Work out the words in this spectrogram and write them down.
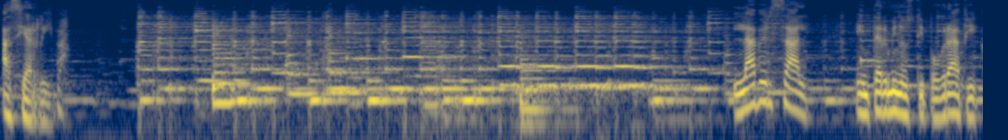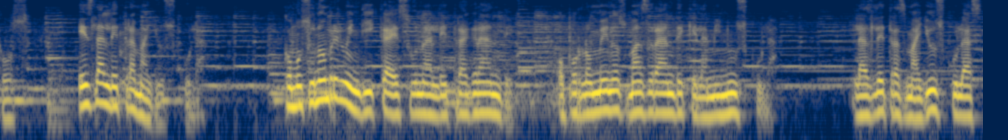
hacia arriba. La versal, en términos tipográficos, es la letra mayúscula. Como su nombre lo indica, es una letra grande, o por lo menos más grande que la minúscula. Las letras mayúsculas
